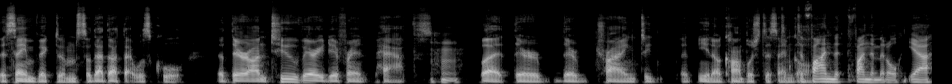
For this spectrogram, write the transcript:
the same victims so that, i thought that was cool that they're on two very different paths mm-hmm. but they're they're trying to uh, you know accomplish the same to, goal to find the find the middle yeah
